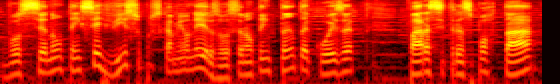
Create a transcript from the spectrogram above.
você não tem serviço para os caminhoneiros, você não tem tanta coisa para se transportar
